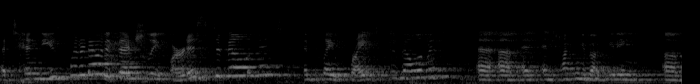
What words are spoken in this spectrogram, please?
attendees pointed out, it's actually artist development and playwright development. Uh, um, and, and, talking about getting um,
